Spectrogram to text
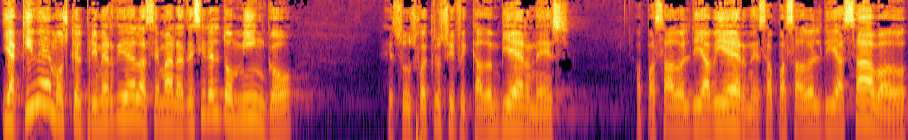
Y aquí vemos que el primer día de la semana, es decir, el domingo, Jesús fue crucificado en viernes, ha pasado el día viernes, ha pasado el día sábado,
